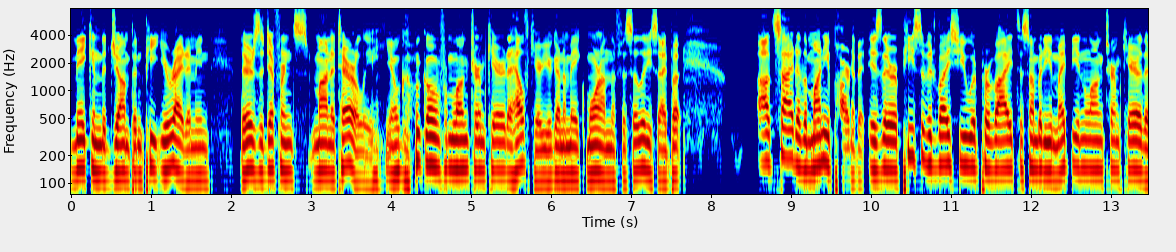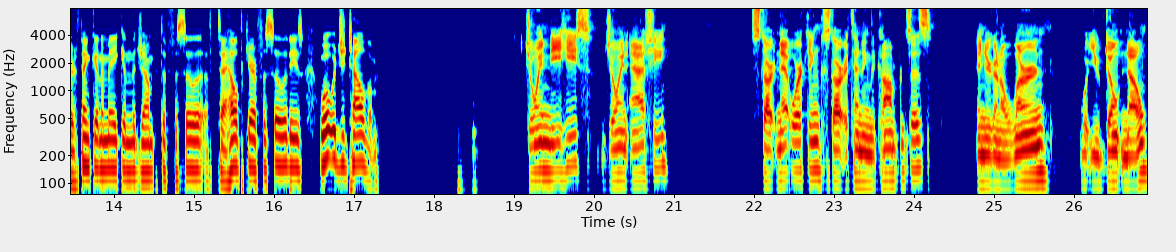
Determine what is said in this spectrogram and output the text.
making the jump. And Pete, you're right. I mean, there's a difference monetarily. You know, going from long term care to healthcare, you're going to make more on the facility side. But outside of the money part of it, is there a piece of advice you would provide to somebody who might be in long term care? They're thinking of making the jump to facility to healthcare facilities. What would you tell them? Join NEHES, join ASHE, start networking, start attending the conferences, and you're going to learn what you don't know.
